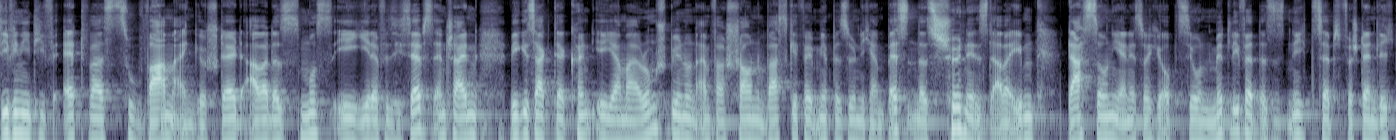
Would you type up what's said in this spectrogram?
definitiv etwas zu warm eingestellt, aber das muss eh jeder für sich selbst entscheiden. Wie gesagt, da könnt ihr ja mal rumspielen und einfach schauen, was gefällt mir persönlich am besten. Das Schöne ist aber eben, dass Sony eine solche Option mitliefert. Das ist nicht selbstverständlich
